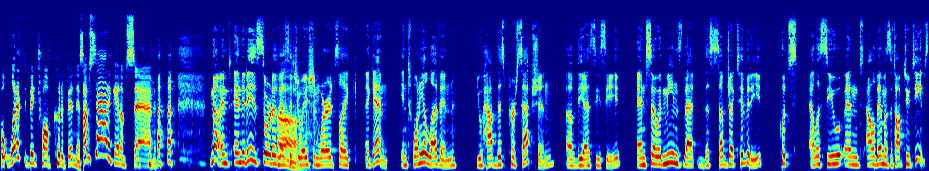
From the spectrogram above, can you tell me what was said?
But what if the Big 12 could have been this? I'm sad again. I'm sad. no, and and it is sort of a oh. situation where it's like again, in 2011, you have this perception of the SEC, and so it means that the subjectivity puts LSU and Alabama as the top two teams.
